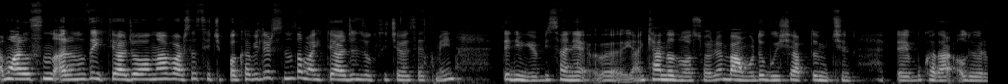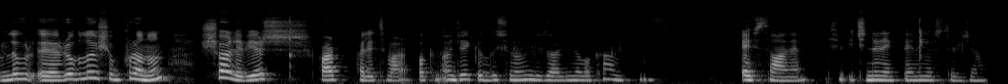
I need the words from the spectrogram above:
Ama arasında aranızda ihtiyacı olanlar varsa seçip bakabilirsiniz ama ihtiyacınız yoksa hiç heves etmeyin. Dediğim gibi biz hani e, yani kendi adıma söylüyorum. Ben burada bu işi yaptığım için e, bu kadar alıyorum. E, Revolution Pro'nun şöyle bir far paleti var. Bakın öncelikle dışının güzelliğine bakar mısınız? Efsane. Şimdi içinde renklerini göstereceğim.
